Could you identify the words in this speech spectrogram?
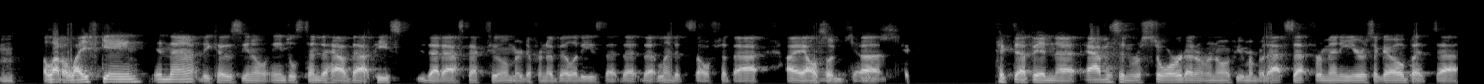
um, a lot of life gain in that because you know angels tend to have that piece, that aspect to them, or different abilities that that that lend itself to that. I also uh, picked up in uh, Avacyn Restored. I don't know if you remember that set from many years ago, but uh,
